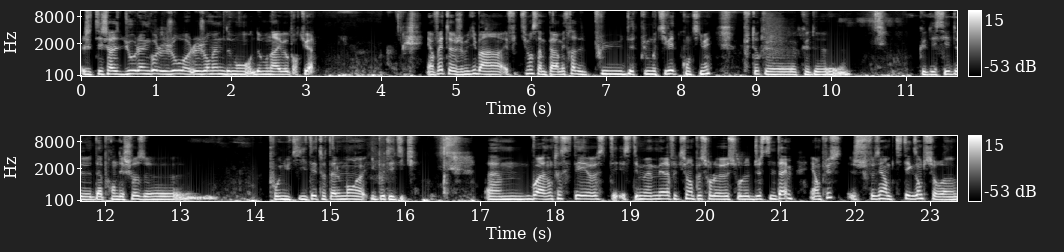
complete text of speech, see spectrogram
j'ai téléchargé Duolingo le jour le jour même de mon de mon arrivée au Portugal et en fait je me dis ben effectivement ça me permettra d'être plus d'être plus motivé de continuer plutôt que que de que d'essayer d'apprendre des choses euh, pour une utilité totalement euh, hypothétique. Euh, voilà, donc ça c'était euh, c'était mes réflexions un peu sur le sur le just in time. Et en plus je faisais un petit exemple sur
